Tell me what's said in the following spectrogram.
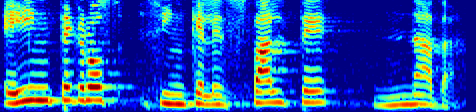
e íntegros sin que les falte nada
